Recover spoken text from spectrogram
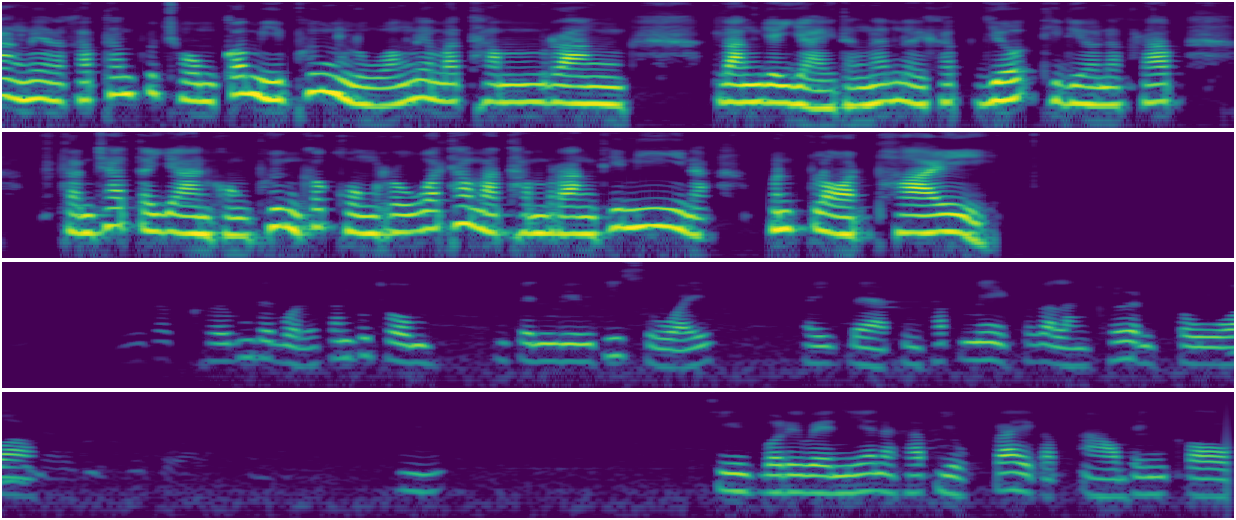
นั่งเนี่ยนะครับ ท่านผู้ชมก็มีพึ่งหลวงเนี่ยมาทำรังรังใหญ่ๆทั้งนั้นเลยครับ เยอะทีเดียวนะครับสัญชาตญาณของพึ่งก็คงรู้ว่าถ้ามาทำรังที่นี่นะมันปลอดภัยนี่ก็ครึ้มไปหมดเลยท่านผู้ชมมันเป็นวิวที่สวยไปอีกแบบหนึงครับเมฆก็กำลังเคลื่อนตัวอืมจ ริงบริเวณนี้นะครับ อยู่ใกล้กับอ่าวเบงกอล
